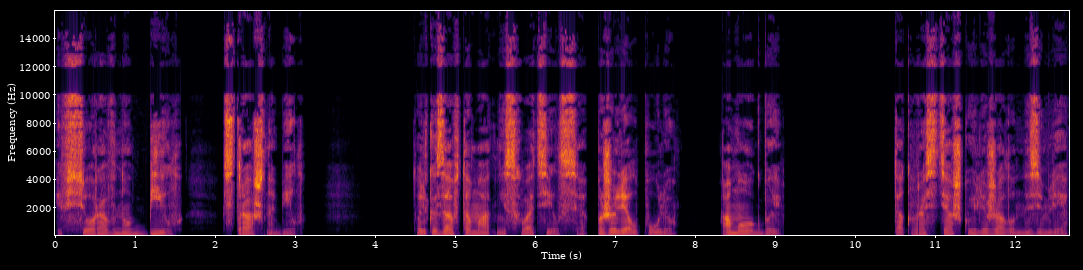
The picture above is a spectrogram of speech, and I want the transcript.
и все равно бил, страшно бил. Только за автомат не схватился, пожалел пулю, а мог бы. Так в растяжку и лежал он на земле,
